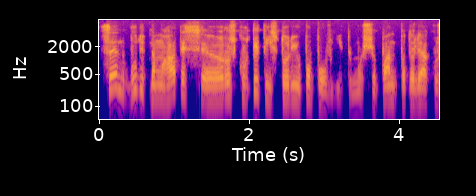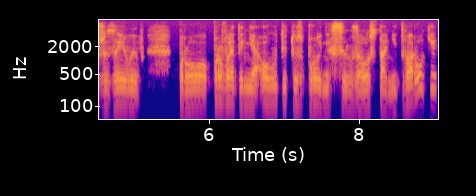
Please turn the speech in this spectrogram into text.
це будуть намагатись е, розкрутити історію по повній, тому що пан Подоляк уже заявив про проведення аудиту збройних сил за останні два роки.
